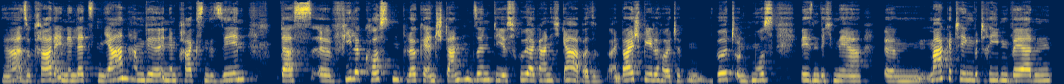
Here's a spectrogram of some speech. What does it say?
Ja, also gerade in den letzten Jahren haben wir in den Praxen gesehen, dass äh, viele Kostenblöcke entstanden sind, die es früher gar nicht gab. Also ein Beispiel, heute wird und muss wesentlich mehr ähm, Marketing betrieben werden.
